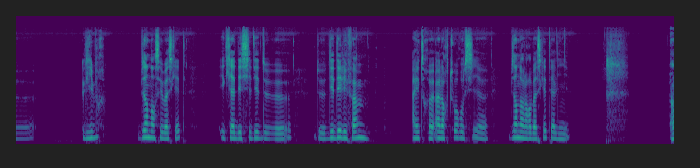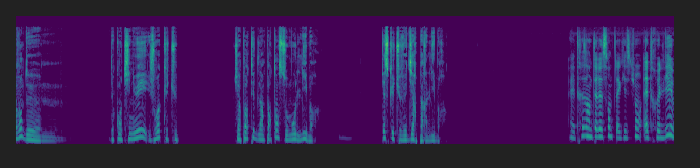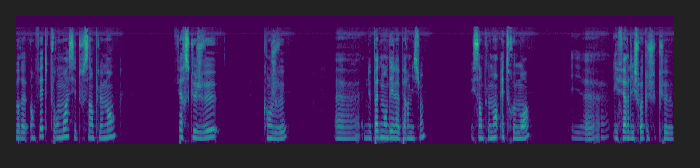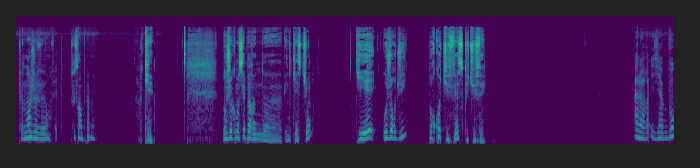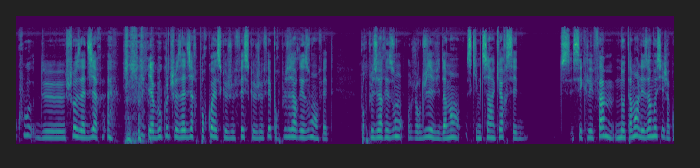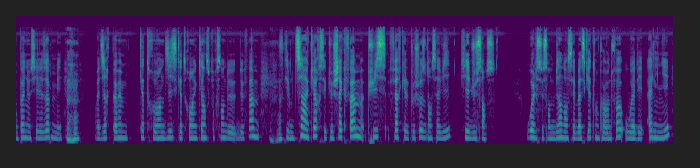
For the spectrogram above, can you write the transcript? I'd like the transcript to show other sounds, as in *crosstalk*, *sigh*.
libre, bien dans ses baskets, et qui a décidé de de- d'aider les femmes à être à leur tour aussi bien dans leurs baskets et alignées. Avant de, de continuer, je vois que tu, tu as porté de l'importance au mot libre. Qu'est-ce que tu veux dire par libre? Elle est très intéressante ta question. Être libre, en fait, pour moi, c'est tout simplement faire ce que je veux quand je veux, euh, ne pas demander la permission et simplement être moi et, euh, et faire les choix que, je- que, que moi je veux, en fait, tout simplement. Ok. Donc je vais commencer par une, euh, une question qui est aujourd'hui, pourquoi tu fais ce que tu fais? Alors, il y a beaucoup de choses à dire. *laughs* il y a beaucoup de choses à dire. Pourquoi est-ce que je fais ce que je fais? Pour plusieurs raisons, en fait. Pour plusieurs raisons. Aujourd'hui, évidemment, ce qui me tient à cœur, c'est c'est que les femmes, notamment les hommes aussi, j'accompagne aussi les hommes, mais on va dire quand même 90-95% de, de femmes. Mhm. Ce qui me tient à cœur, c'est que chaque femme puisse faire quelque chose dans sa vie qui ait du sens. Où elle se sente bien dans ses baskets, encore une fois, où elle est alignée.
